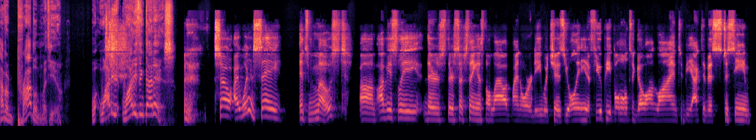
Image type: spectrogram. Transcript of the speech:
have a problem with you. Why do you, why do you think that is? So I wouldn't say it's most. Um, obviously, there's there's such thing as the loud minority, which is you only need a few people to go online to be activists to seem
